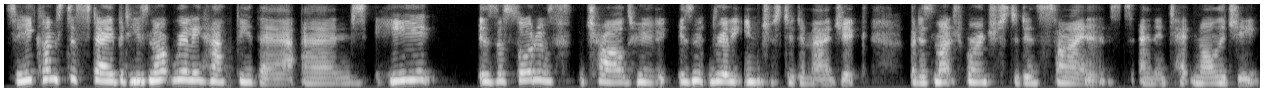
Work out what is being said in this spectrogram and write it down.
So he comes to stay, but he's not really happy there, and he is a sort of child who isn't really interested in magic, but is much more interested in science and in technology.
